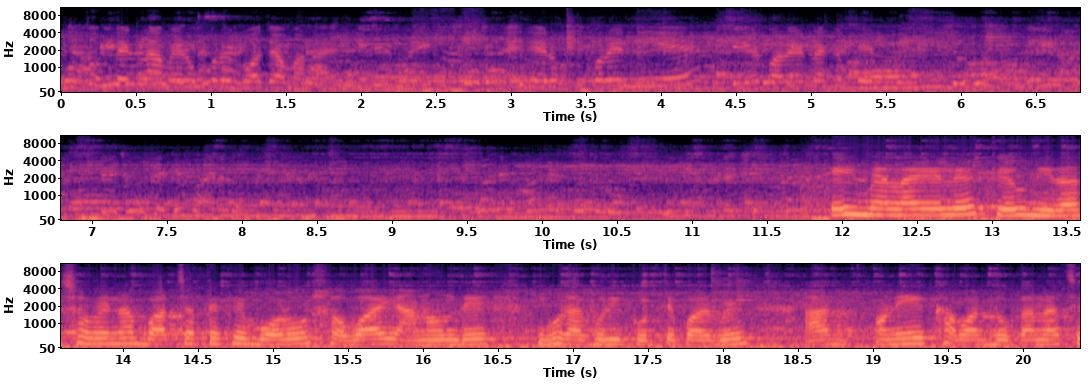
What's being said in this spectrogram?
প্রথম দেখলাম এরকম করে গজা বানায়। এই যে এরকম করে নিয়ে এরপরে এটাকে এই মেলায় এলে কেউ নিরাশ হবে না বাচ্চা থেকে বড় সবাই আনন্দে ঘোরাঘুরি করতে পারবে। আর অনেক খাবার দোকান আছে,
